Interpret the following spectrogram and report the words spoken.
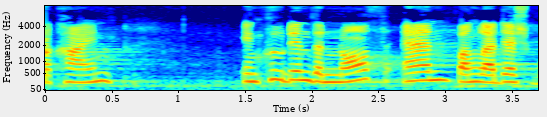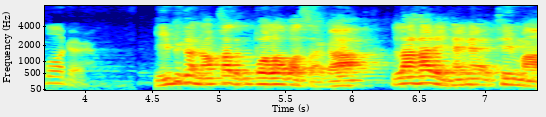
Rakhine, including the north and Bangladesh border. ဒီပိကနောက်ကတပေါ်လာပါစာကလာဟာတဲ့နိုင်တဲ့အထက်မှာ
